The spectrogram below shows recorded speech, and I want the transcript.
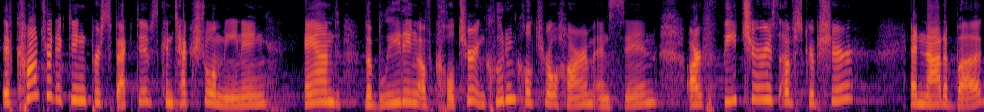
If contradicting perspectives, contextual meaning, and the bleeding of culture, including cultural harm and sin, are features of Scripture and not a bug,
